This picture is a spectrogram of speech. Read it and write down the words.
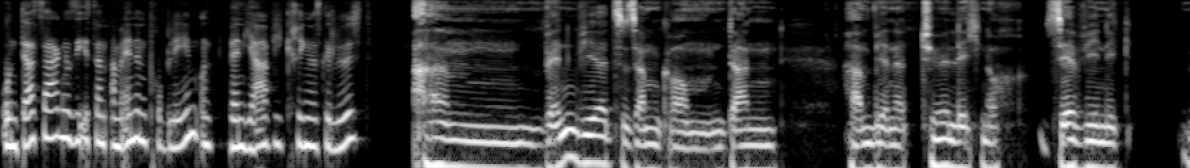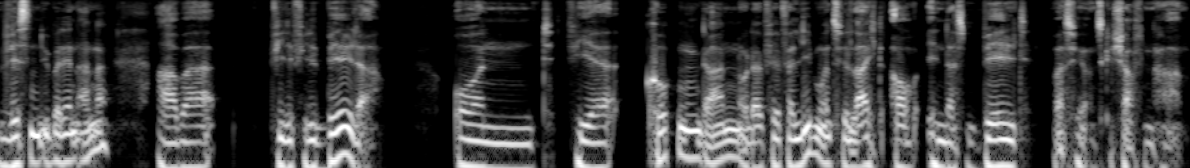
Und das, sagen Sie, ist dann am Ende ein Problem? Und wenn ja, wie kriegen wir es gelöst? Ähm, wenn wir zusammenkommen, dann haben wir natürlich noch sehr wenig Wissen über den anderen, aber viele, viele Bilder. Und wir gucken dann oder wir verlieben uns vielleicht auch in das Bild, was wir uns geschaffen haben.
